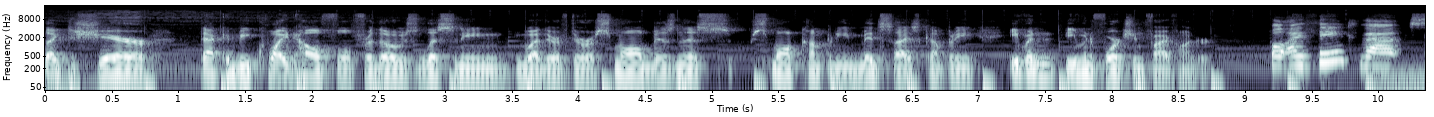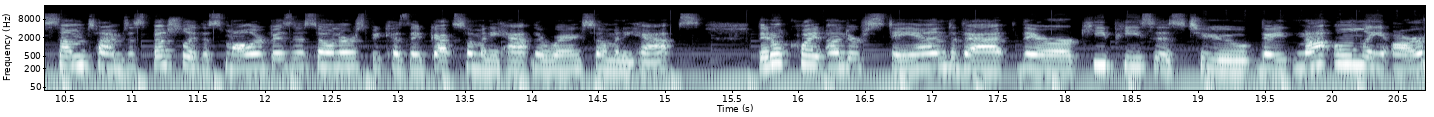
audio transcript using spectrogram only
like to share that could be quite helpful for those listening, whether if they're a small business, small company, mid-sized company, even even Fortune 500. Well, I think that sometimes, especially the smaller business owners, because they've got so many hats, they're wearing so many hats they don't quite understand that there are key pieces to they not only are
